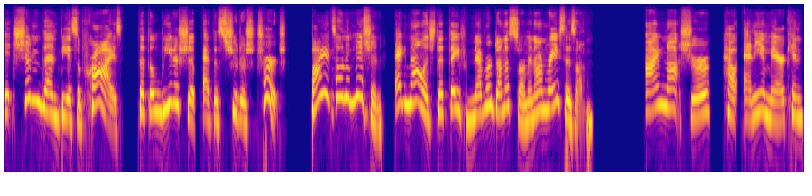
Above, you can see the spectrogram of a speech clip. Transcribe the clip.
It shouldn't then be a surprise that the leadership at the shooter's church, by its own admission, acknowledged that they've never done a sermon on racism. I'm not sure how any American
